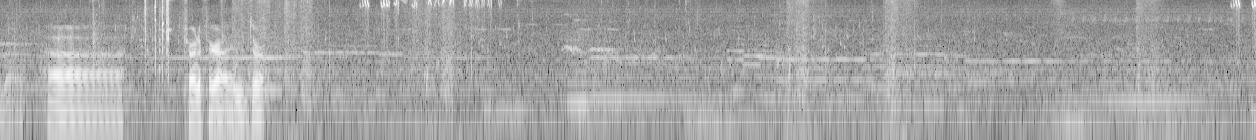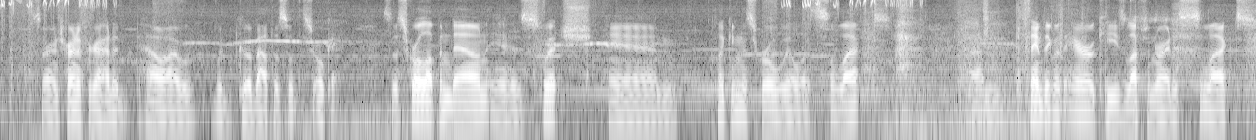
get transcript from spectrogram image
no. Uh, trying to figure out inventory. Sorry, I'm trying to figure out how to how I would go about this with this. Okay, so scroll up and down is switch, and clicking the scroll wheel is select. Um, same thing with arrow keys. Left and right is select.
